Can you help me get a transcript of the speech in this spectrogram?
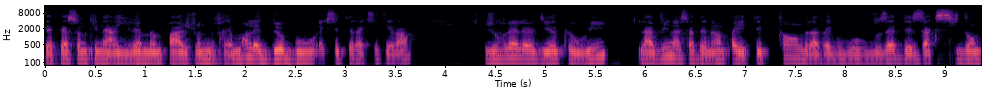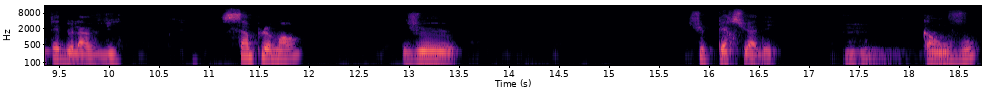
des personnes qui n'arrivaient même pas à joindre vraiment les deux bouts, etc., etc. Je voulais leur dire que oui, la vie n'a certainement pas été tendre avec vous. Vous êtes des accidentés de la vie. Simplement, je suis persuadé mhm. qu'en vous,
